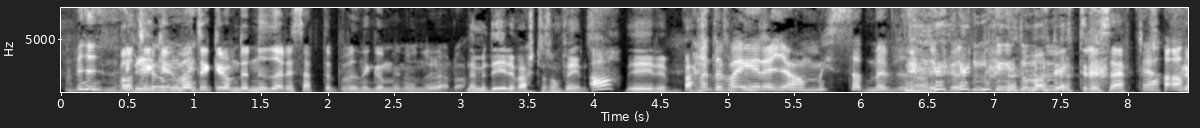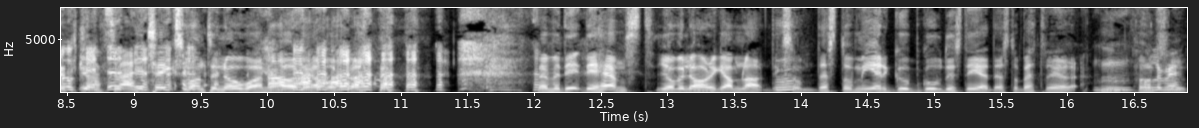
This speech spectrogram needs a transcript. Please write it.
vin. vad, tycker, Vin- vad tycker du om det nya receptet på vinegummin undrar jag då? Nej men det är det värsta som finns. Ja. Det är det värsta Men det, vad är det jag har missat med vingummi? De har bytt recept, Ja, fruktansvärt. It takes one to know one, jag hör det här borta. Nej men det, det är hemskt, jag vill ju ha det gamla, liksom. desto mer gubbgodis det är desto bättre är det. Mm, håller med.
